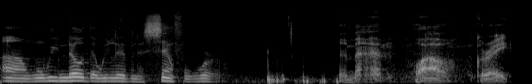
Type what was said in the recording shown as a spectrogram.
um, when we know that we live in a sinful world? Amen. Wow, great.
